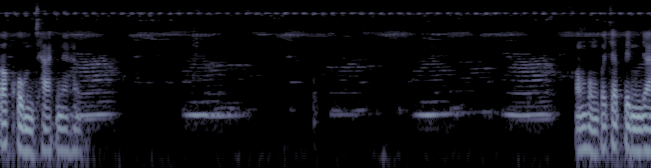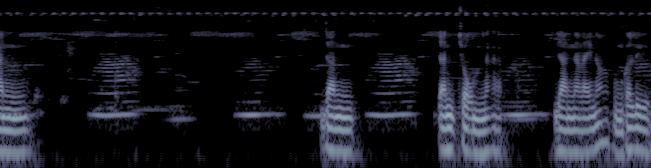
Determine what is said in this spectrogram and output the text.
ก็คมชัดนะครับ ของผมก็จะเป็นยัน ยันยันจมนะครับ ยันอะไรเนาะผมก็ลืม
